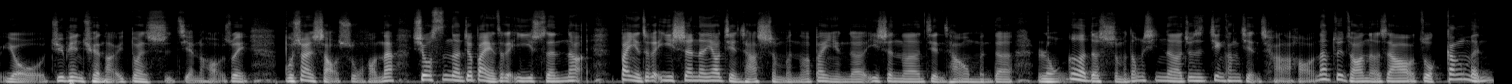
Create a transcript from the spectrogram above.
有剧片圈了一段时间了哈，所以不算少数哈。那修斯呢就扮演这个医生，那扮演这个医生呢要检查什么呢？扮演的医生呢检查我们的龙二的什么东西呢？就是健康检查了哈。那最主要呢是要做肛门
